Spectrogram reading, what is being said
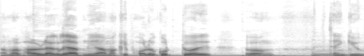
আমার ভালো লাগলে আপনি আমাকে ফলো করতে পারেন এবং থ্যাংক ইউ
